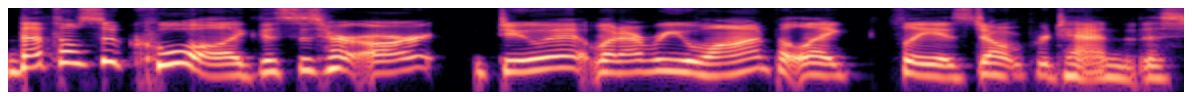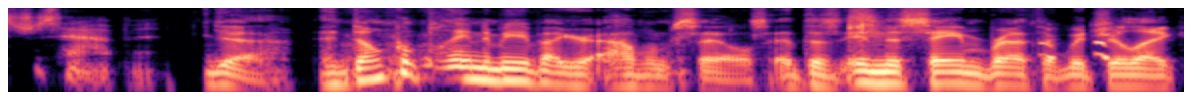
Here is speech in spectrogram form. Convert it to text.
that's also cool. Like this is her art. Do it, whatever you want, but like please don't pretend this just happened. Yeah. And don't complain to me about your album sales at this in the same breath at which you're like,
